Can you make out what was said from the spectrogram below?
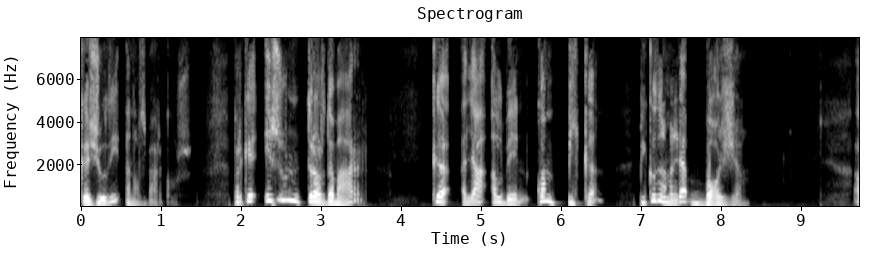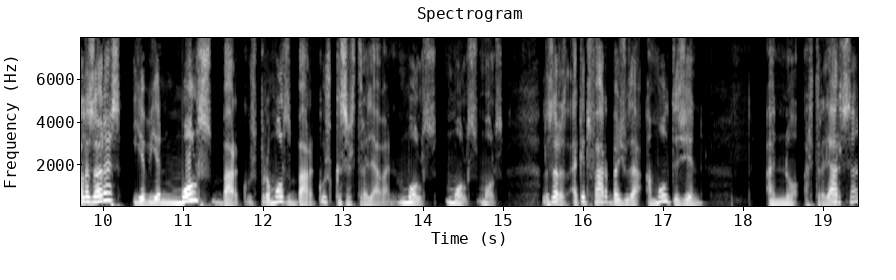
que ajudi en els barcos. Perquè és un tros de mar que allà el vent, quan pica, pica d'una manera boja. Aleshores, hi havia molts barcos, però molts barcos que s'estrellaven. Molts, molts, molts. Aleshores, aquest far va ajudar a molta gent a no estrellar-se,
